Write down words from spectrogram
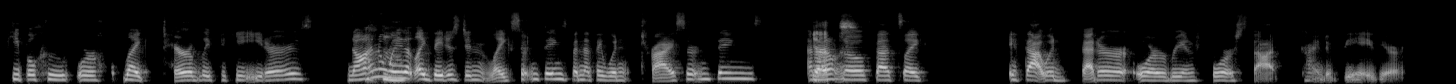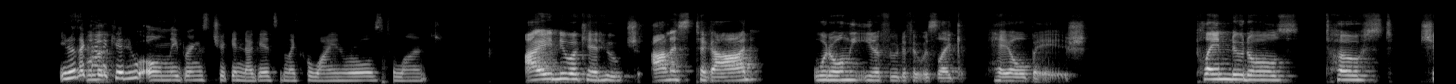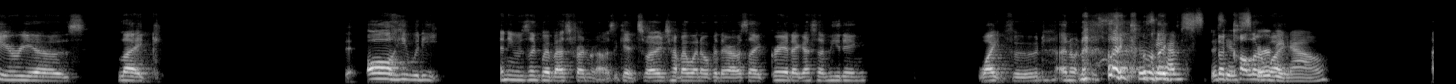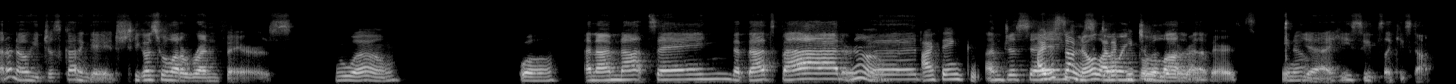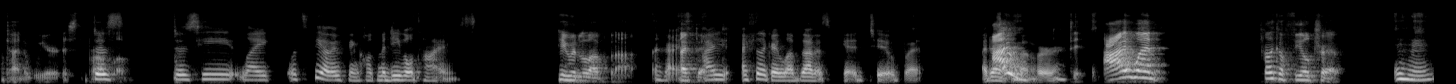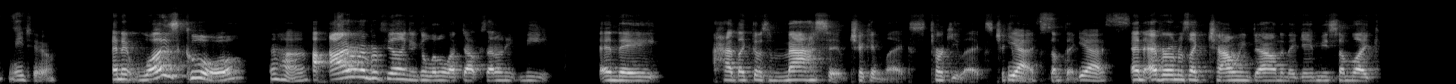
people who were like terribly picky eaters, not in a way that like they just didn't like certain things, but that they wouldn't try certain things. And I don't know if that's like if that would better or reinforce that kind of behavior. You know, the Well, kind of kid who only brings chicken nuggets and like Hawaiian rolls to lunch. I knew a kid who, honest to God, would only eat a food if it was like pale beige. Plain noodles, toast, Cheerios, like all he would eat. And he was like my best friend when I was a kid. So anytime I went over there, I was like, great, I guess I'm eating white food. I don't know. like, Does he like, have does the he have color white. now? I don't know. He just got engaged. He goes to a lot of Ren fairs. Whoa. Well, And I'm not saying that that's bad or No, good. I think I'm just saying I just don't know a lot of going people to a lot of fairs. You know? Yeah, he seems like he's gotten kind of weird. Is the Does- problem? Does does he like what's the other thing called medieval times? He would love that. Okay. I think. I, I feel like I loved that as a kid too, but I don't I- remember. I went for like a field trip, hmm me too. and it was cool. Uh-huh. I I remember feeling like a little left out because I don't eat meat, and they had like those massive chicken legs, turkey legs, chicken legs, Yes. something. Yes. And everyone was like chowing down, and they gave me some like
